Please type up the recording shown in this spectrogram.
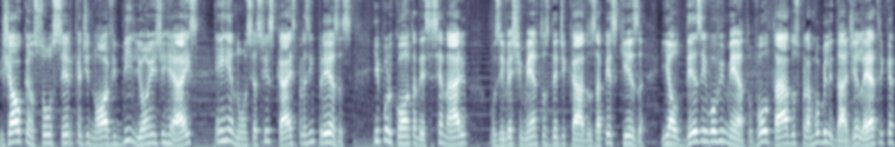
já alcançou cerca de 9 bilhões de reais em renúncias fiscais para as empresas, e por conta desse cenário, os investimentos dedicados à pesquisa e ao desenvolvimento voltados para a mobilidade elétrica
